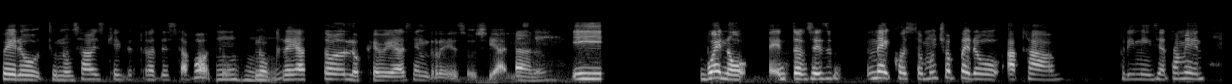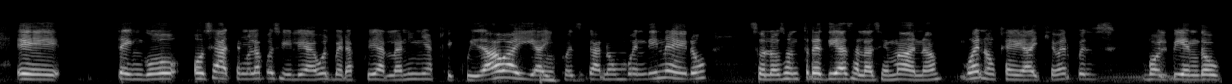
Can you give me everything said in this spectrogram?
pero tú no sabes qué hay detrás de esta foto. No creas todo lo que veas en redes sociales. Y bueno, entonces me costó mucho, pero acá, primicia también, eh, tengo, o sea, tengo la posibilidad de volver a cuidar la niña que cuidaba y ahí pues gano un buen dinero. Solo son tres días a la semana. Bueno, que hay que ver pues volviendo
